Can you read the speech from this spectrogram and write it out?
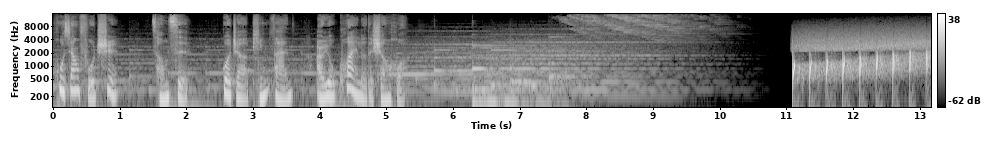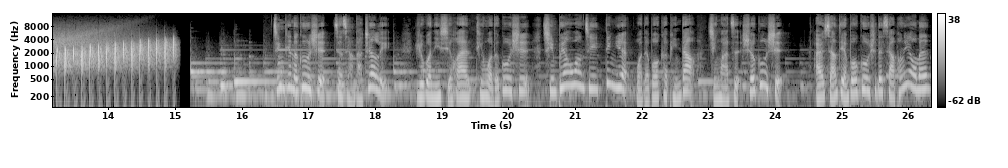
互相扶持，从此过着平凡而又快乐的生活。今天的故事就讲到这里。如果你喜欢听我的故事，请不要忘记订阅我的播客频道“金娃子说故事”。而想点播故事的小朋友们，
